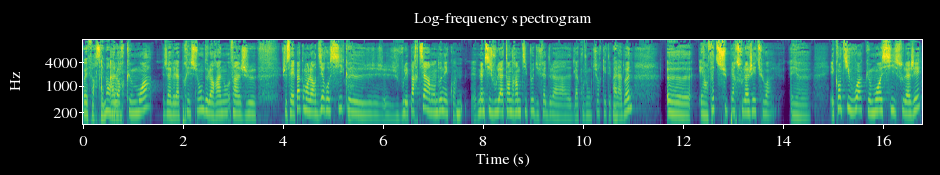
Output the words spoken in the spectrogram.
Oui forcément. ouais. Alors que moi, j'avais la pression de leur annoncer. Enfin, je je savais pas comment leur dire aussi que je, je, voulais partir à un moment donné, quoi. Mm. Même si je voulais attendre un petit peu du fait de la de la conjoncture qui était pas la bonne. Euh, et en fait, super soulagée, tu vois. Et euh, et quand ils voient que moi aussi soulagée,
